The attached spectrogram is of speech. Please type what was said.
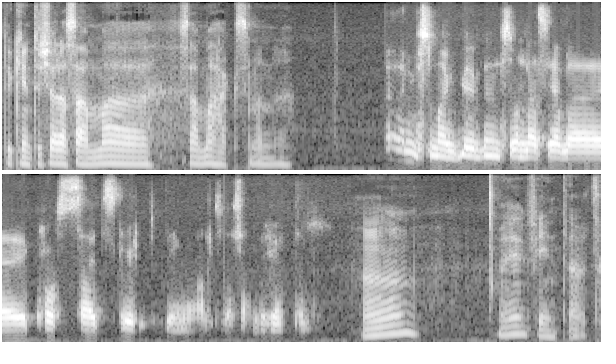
du kan ju inte köra samma, samma hacks, men... måste man, måste man läsa jävla cross-site scripting och allt vad fan det heter. Mm. Det är fint, jag vet.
